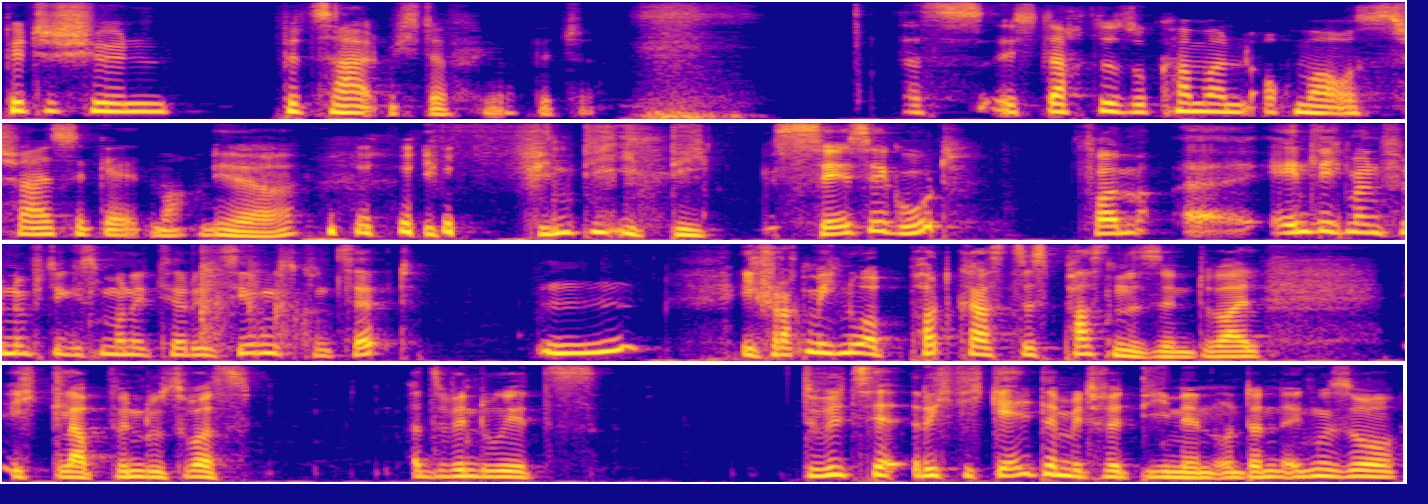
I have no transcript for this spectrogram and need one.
Bitte schön, bezahlt mich dafür, bitte. Das, ich dachte, so kann man auch mal aus Scheiße Geld machen. Ja. Ich finde die Idee sehr, sehr gut. Vor allem äh, endlich mal ein vernünftiges Monetarisierungskonzept. Mhm. Ich frage mich nur, ob Podcasts das Passende sind, weil ich glaube, wenn du sowas, also wenn du jetzt, du willst ja richtig Geld damit verdienen und dann irgendwie so,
